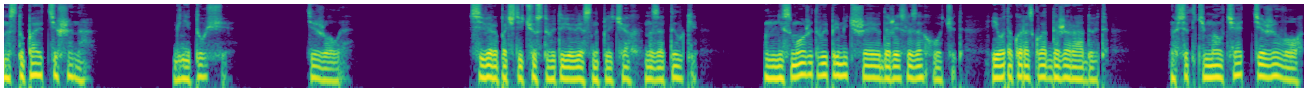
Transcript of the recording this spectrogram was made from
Наступает тишина, гнетущая, тяжелая. Севера почти чувствует ее вес на плечах, на затылке. Он не сможет выпрямить шею, даже если захочет. Его такой расклад даже радует. Но все-таки молчать тяжело,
